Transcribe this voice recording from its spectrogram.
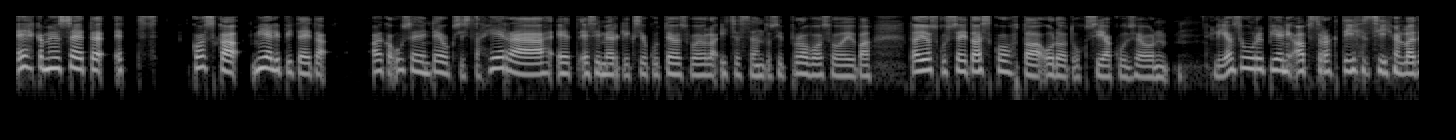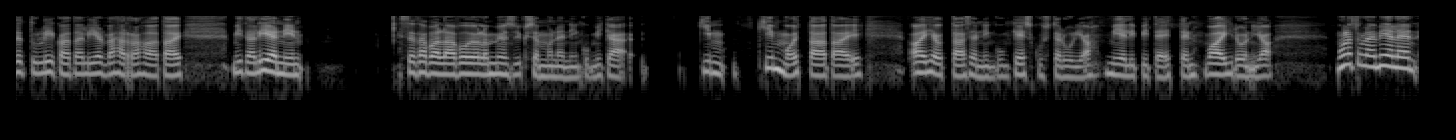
ehkä myös se, että, että koska mielipiteitä aika usein teoksista herää, että esimerkiksi joku teos voi olla itsessään tosi provosoiva, tai joskus se ei taas kohtaa odotuksia, kun se on liian suuri, pieni, abstrakti, siihen on laitettu liikaa tai liian vähän rahaa tai mitä lien, niin se tavallaan voi olla myös yksi semmoinen, niin kuin mikä kim, kimmoittaa tai aiheuttaa sen niin kuin keskustelun ja mielipiteiden vaihdon. Ja mulla tulee mieleen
